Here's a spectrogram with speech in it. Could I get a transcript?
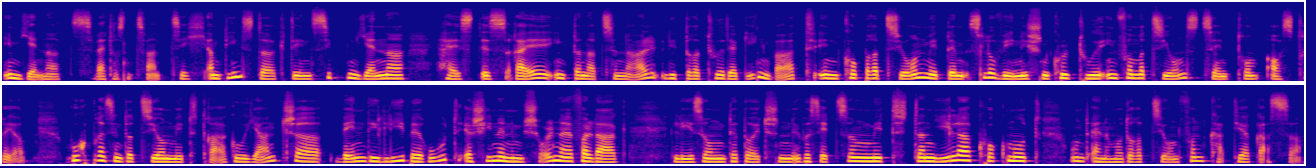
im Jänner 2020. Am Dienstag, den 7. Jänner, heißt es Reihe International Literatur der Gegenwart in Kooperation mit dem slowenischen Kulturinformationszentrum Austria. Buchpräsentation mit Drago Janča, Wenn die Liebe ruht, erschienen im Schollner Verlag. Lesung der deutschen Übersetzung mit Daniela Kockmuth und einer Moderation von Katja Gasser.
